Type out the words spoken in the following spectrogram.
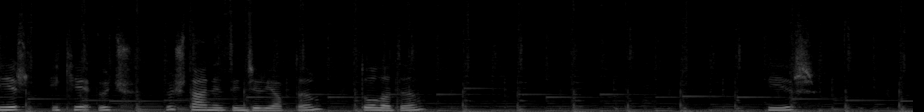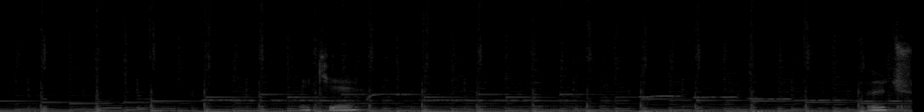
1 2 3 3 tane zincir yaptım. Doladım. 1 2 3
